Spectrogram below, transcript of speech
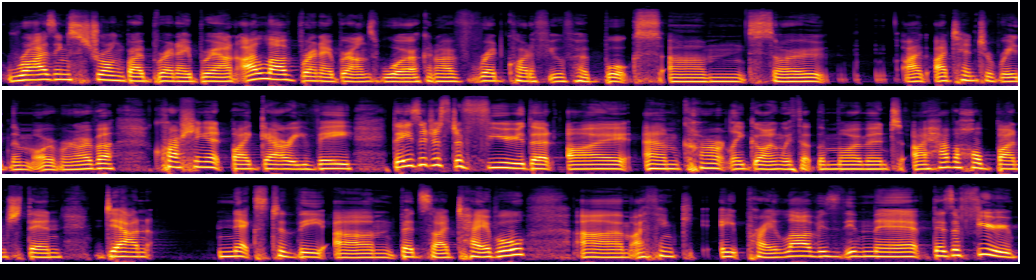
Rising Strong by Brene Brown. I love Brene Brown's work and I've read quite a few of her books. Um, so I, I, tend to read them over and over. Crushing It by Gary Vee. These are just a few that I am currently going with at the moment. I have a whole bunch then down next to the um, bedside table. Um, I think Eat, Pray, Love is in there. There's a few.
